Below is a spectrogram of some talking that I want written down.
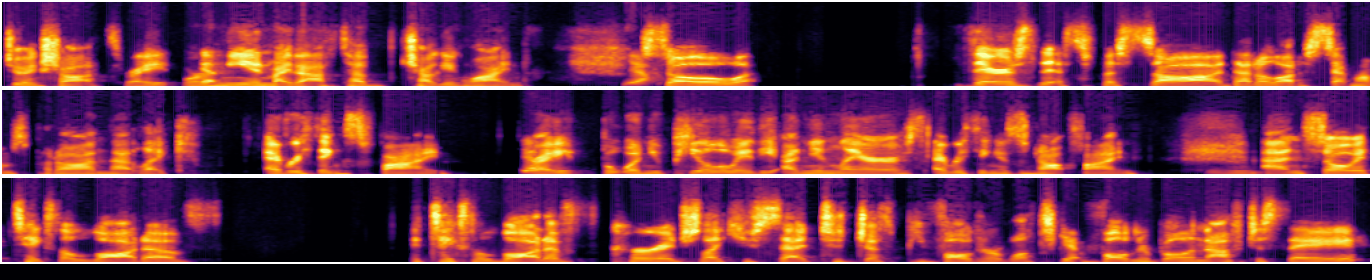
doing shots, right? Or yep. me in my bathtub chugging wine. Yeah. So, there's this facade that a lot of stepmoms put on that, like, everything's fine, yep. right? But when you peel away the onion layers, everything is not fine. Mm-hmm. And so it takes a lot of it takes a lot of courage like you said to just be vulnerable, to get vulnerable enough to say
